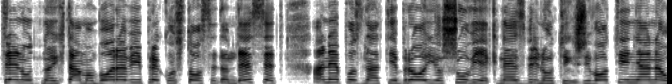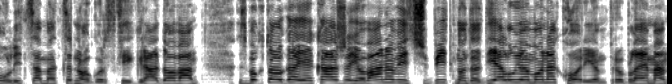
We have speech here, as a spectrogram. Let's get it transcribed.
Trenutno ih tamo boravi preko 170, a nepoznat je broj još uvijek nezbrinutih životinja na ulicama crnogorskih gradova. Zbog toga je, kaže Jovanović, bitno da djelujemo na korijem problema.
